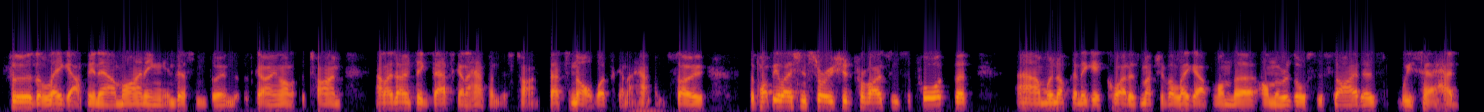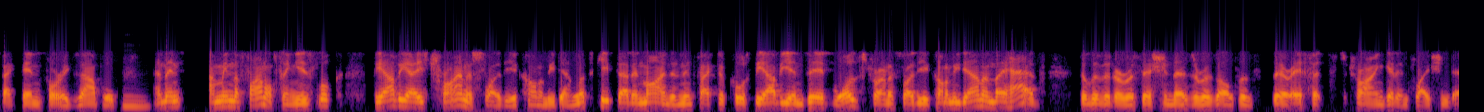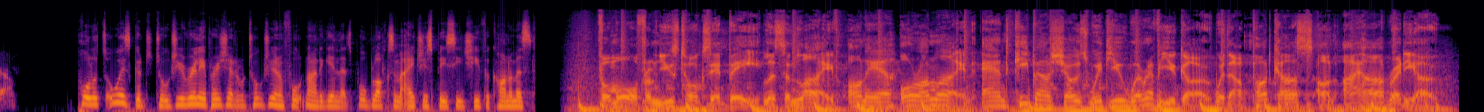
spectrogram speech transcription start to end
further leg up in our mining investment boom that was going on at the time. And I don't think that's going to happen this time. That's not what's going to happen. So the population story should provide some support, but um, we're not going to get quite as much of a leg up on the on the resources side as we had back then, for example. Mm. And then I mean, the final thing is look, the RBA is trying to slow the economy down. Let's keep that in mind. And in fact, of course, the RBNZ was trying to slow the economy down, and they have delivered a recession as a result of their efforts to try and get inflation down. Paul, it's always good to talk to you. Really appreciate it. We'll talk to you in a fortnight again. That's Paul Bloxham, HSBC Chief Economist. For more from News Talk ZB, listen live, on air, or online, and keep our shows with you wherever you go with our podcasts on iHeartRadio.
